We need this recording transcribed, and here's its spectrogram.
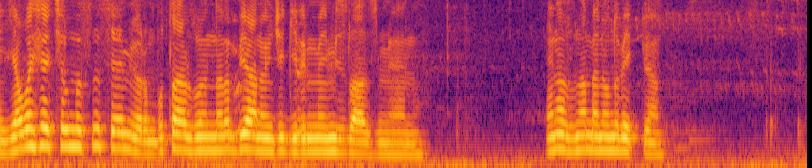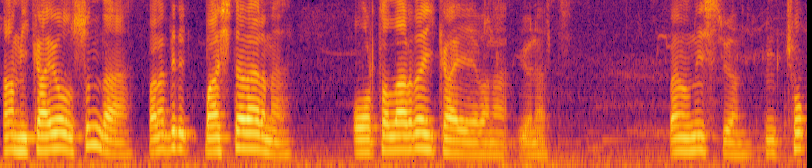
Yani yavaş açılmasını sevmiyorum. Bu tarz oyunlara bir an önce girilmemiz lazım yani. En azından ben onu bekliyorum. Tam hikaye olsun da bana direkt başta verme. Ortalarda hikayeye bana yönelt. Ben onu istiyorum. Çünkü çok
